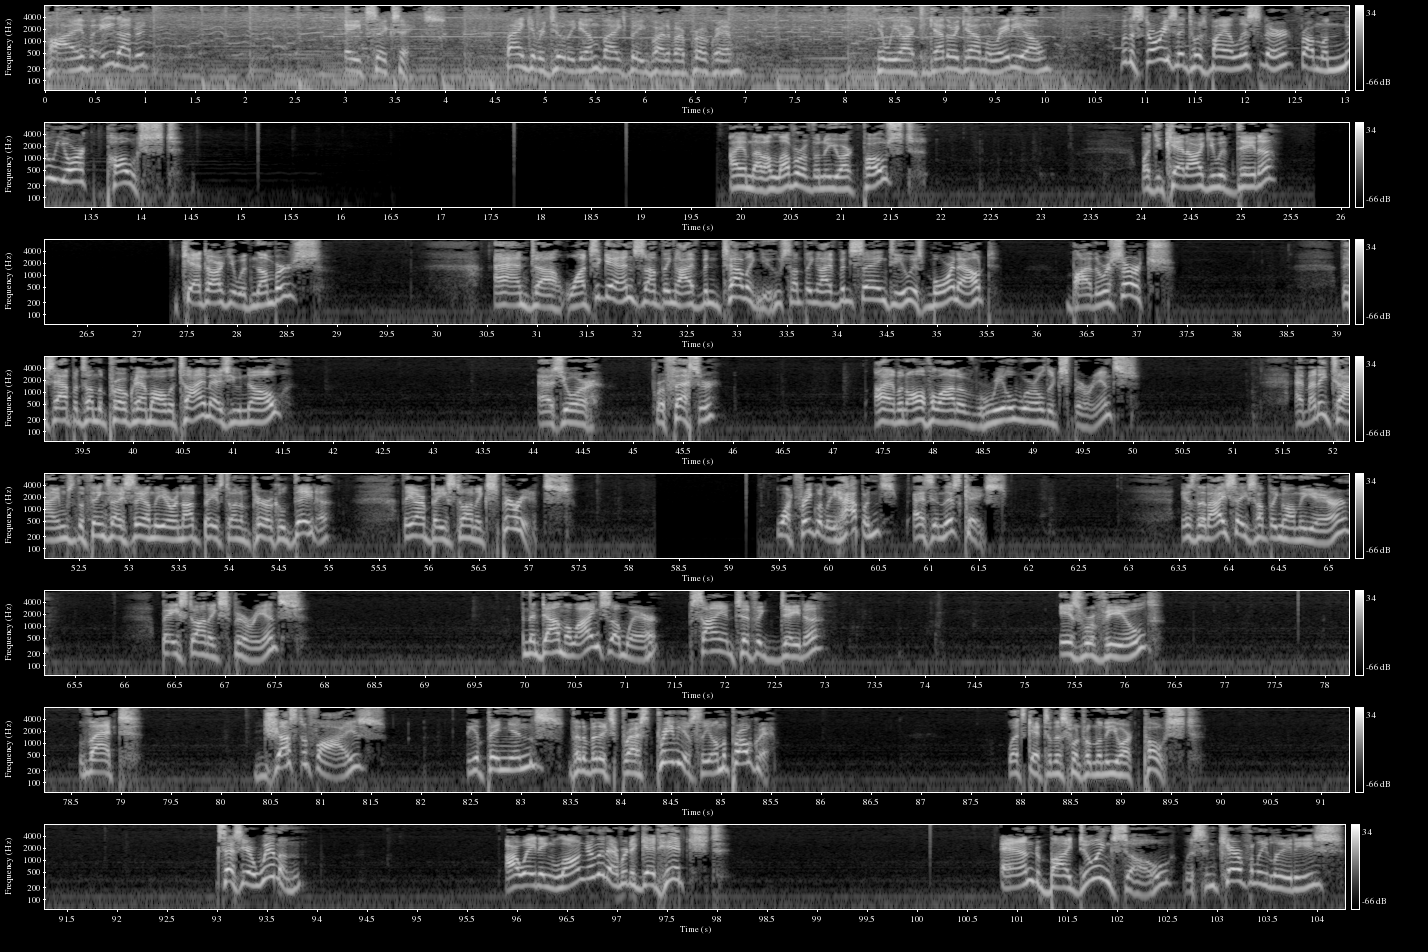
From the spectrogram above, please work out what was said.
1-800-5800-866. Thank you for tuning in. Thanks for being part of our program. Here we are together again on the radio with a story sent to us by a listener from the New York Post. I am not a lover of the New York Post, but you can't argue with data. You can't argue with numbers. And uh, once again, something I've been telling you, something I've been saying to you is borne out by the research. This happens on the program all the time, as you know. As your professor, I have an awful lot of real-world experience. And many times, the things I say on the air are not based on empirical data. They are based on experience. What frequently happens, as in this case, is that I say something on the air based on experience, and then down the line somewhere, scientific data is revealed that justifies the opinions that have been expressed previously on the program. Let's get to this one from the New York Post. It says here, women are waiting longer than ever to get hitched. And by doing so, listen carefully, ladies,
